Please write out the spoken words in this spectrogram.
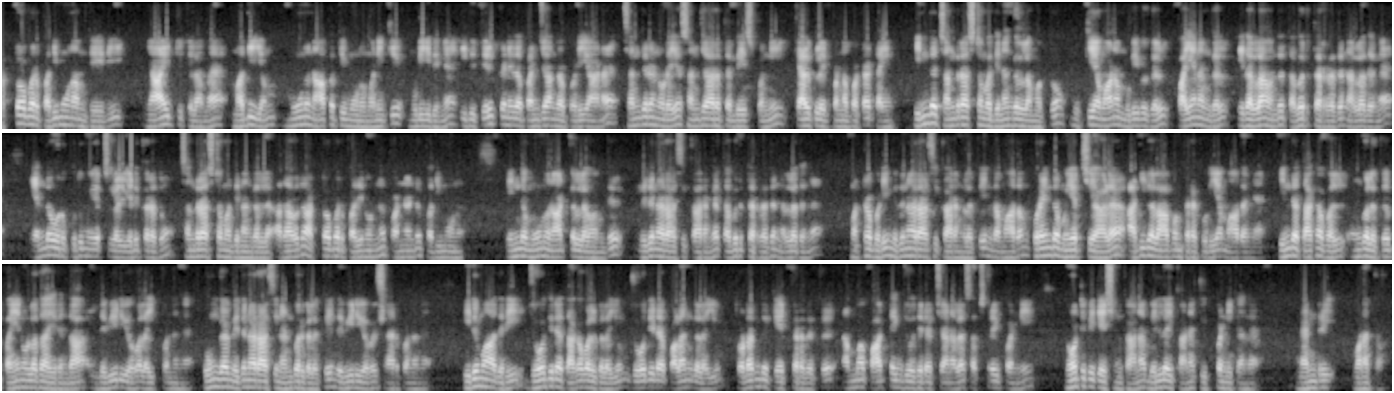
அக்டோபர் பதிமூணாம் தேதி ஞாயிற்றுக்கிழமை மதியம் மூணு நாற்பத்தி மூணு மணிக்கு முடியுதுங்க. இது திருக்கணித பஞ்சாங்கப்படியான சந்திரனுடைய சஞ்சாரத்தை பேஸ் பண்ணி கால்குலேட் பண்ணப்பட்ட டைம் இந்த சந்திராஷ்டம தினங்களில் மட்டும் முக்கியமான முடிவுகள் பயணங்கள் இதெல்லாம் வந்து தவிர்த்தர்றது நல்லதுங்க. எந்த ஒரு புது முயற்சிகள் எடுக்கிறதும் சந்திராஷ்டம தினங்களில் அதாவது அக்டோபர் பதினொன்று பன்னெண்டு பதிமூணு இந்த மூணு நாட்களில் வந்து மிதுன ராசிக்காரங்க தவிர்த்தர்றது நல்லதுங்க. மற்றபடி மிதுன ராசிக்காரங்களுக்கு இந்த மாதம் குறைந்த முயற்சியால் அதிக லாபம் பெறக்கூடிய மாதங்க. இந்த தகவல் உங்களுக்கு பயனுள்ளதாக இருந்தால் இந்த வீடியோவை லைக் பண்ணுங்கள் உங்கள் மிதுன ராசி நண்பர்களுக்கு இந்த வீடியோவை ஷேர் பண்ணுங்கள் இது மாதிரி ஜோதிட தகவல்களையும் ஜோதிட பலன்களையும் தொடர்ந்து கேட்கறதுக்கு நம்ம பார்ட் டைம் ஜோதிடர் சேனலை சப்ஸ்கிரைப் பண்ணி நோட்டிஃபிகேஷனுக்கான பெல் ஐக்கானை கிளிக் பண்ணிக்கோங்க. நன்றி வணக்கம்.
